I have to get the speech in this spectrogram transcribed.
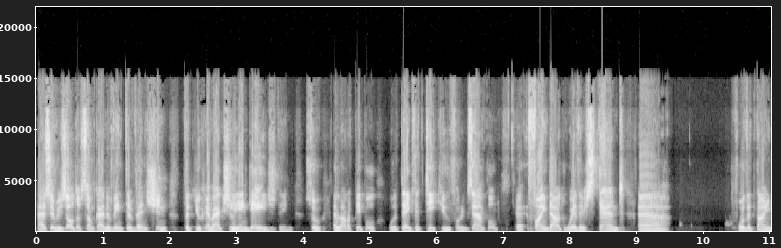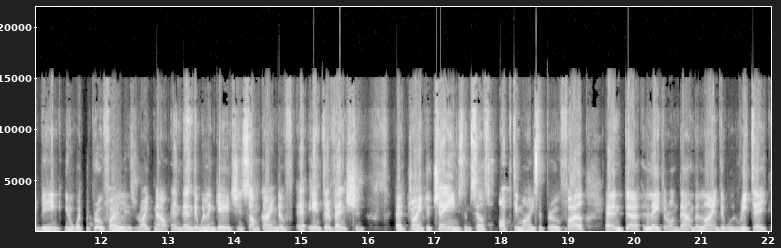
as a result of some kind of intervention that you have actually engaged in. So a lot of people will take the TEIQue, for example, uh, find out where they stand uh, for the time being, you know, what the profile is right now, and then they will engage in some kind of uh, intervention. Uh, trying to change themselves, optimize the profile, and uh, later on down the line, they will retake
